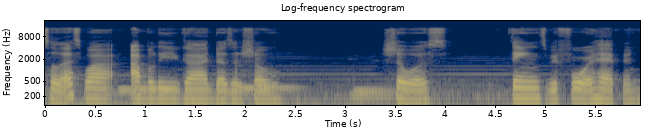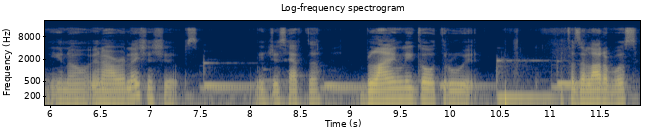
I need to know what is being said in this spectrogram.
So that's why I believe God doesn't show show us things before it happened, you know, in our relationships. We just have to blindly go through it because a lot of us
